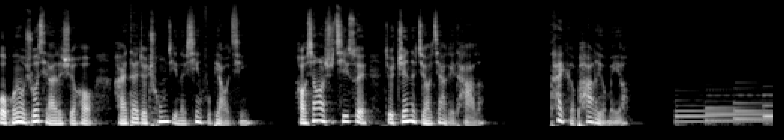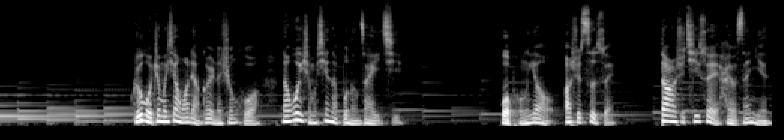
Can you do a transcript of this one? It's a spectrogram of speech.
我朋友说起来的时候，还带着憧憬的幸福表情，好像二十七岁就真的就要嫁给他了，太可怕了，有没有？如果这么向往两个人的生活，那为什么现在不能在一起？我朋友二十四岁，到二十七岁还有三年，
